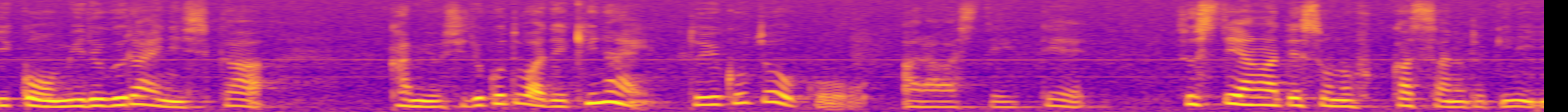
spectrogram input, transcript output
イコンを見るぐらいにしか神を知ることはできないということをこう表していてそしてやがてその復活祭の時に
